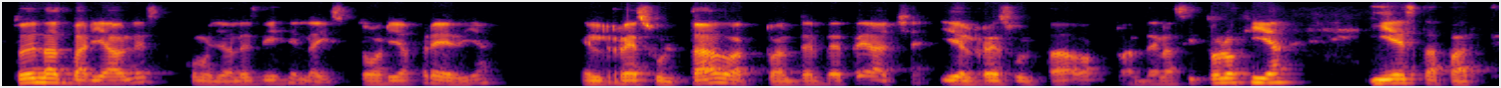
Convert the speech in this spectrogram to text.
Entonces, las variables, como ya les dije, la historia previa, el resultado actual del BPH y el resultado actual de la citología y esta parte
